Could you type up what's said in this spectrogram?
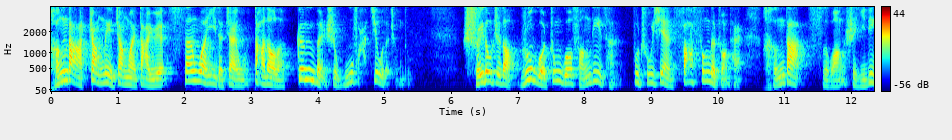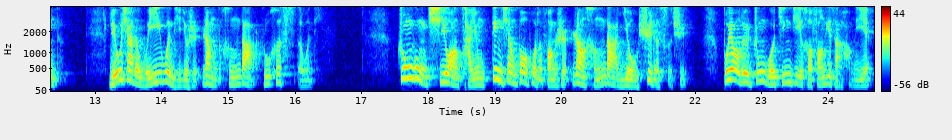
恒大账内账外大约三万亿的债务，大到了根本是无法救的程度。谁都知道，如果中国房地产不出现发疯的状态，恒大死亡是一定的。留下的唯一问题就是让恒大如何死的问题。中共期望采用定向爆破的方式，让恒大有序的死去，不要对中国经济和房地产行业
